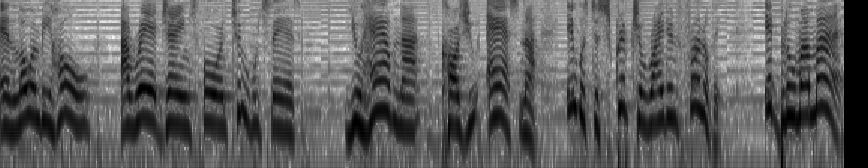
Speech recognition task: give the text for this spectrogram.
And lo and behold, I read James 4 and 2, which says, You have not because you ask not. It was the scripture right in front of it. It blew my mind.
